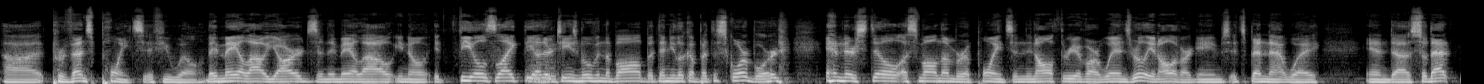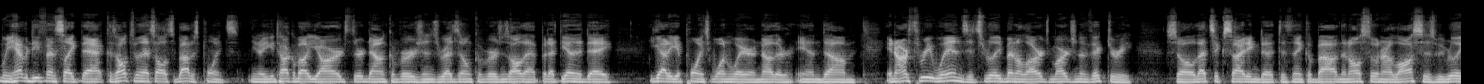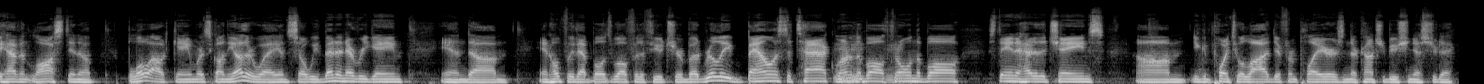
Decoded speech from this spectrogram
uh, prevents points, if you will. They may allow yards and they may allow, you know, it feels like the other team's moving the ball, but then you look up at the scoreboard and there's still a small number of points. And in all three of our wins, really in all of our games, it's been that way. And uh, so that when you have a defense like that, because ultimately that's all it's about is points. You know, you can talk about yards, third down conversions, red zone conversions, all that, but at the end of the day, you got to get points one way or another. And um, in our three wins, it's really been a large margin of victory. So that's exciting to, to think about. And then also in our losses, we really haven't lost in a blowout game where it's gone the other way. And so we've been in every game, and um, and hopefully that bodes well for the future. But really balanced attack, running the ball, throwing the ball, staying ahead of the chains. Um, you can point to a lot of different players and their contribution yesterday.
